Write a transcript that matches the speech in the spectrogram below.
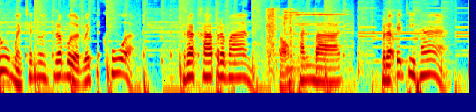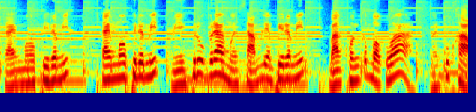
รูปเหมือนชนวนระเบิดไว้ที่ขั้วราคาประมาณ 2,000 บาท ประเภทที่ 5 แตงโมพีระมิด แตงโมพีระมิดมีรูปร่างเหมือนสามเหลี่ยมพีระมิด บางคนก็บอกว่าเหมือนภูเขา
